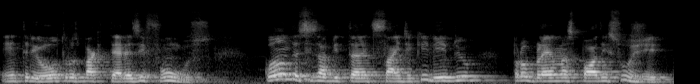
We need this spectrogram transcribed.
entre outros, bactérias e fungos quando esses habitantes saem de equilíbrio, problemas podem surgir.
